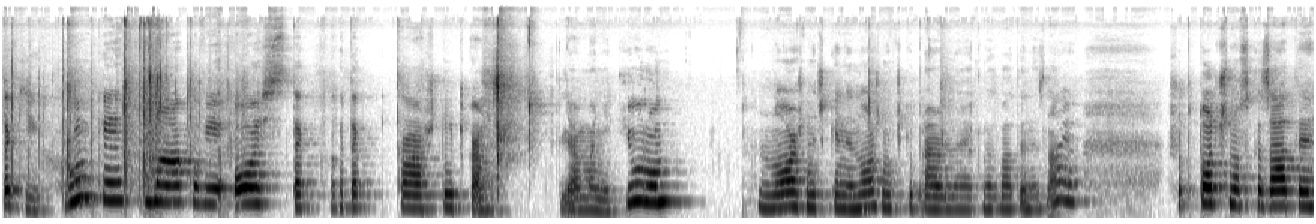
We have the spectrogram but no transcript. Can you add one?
такі хрумки макові, ось так, така штучка для манікюру. Ножнички, не ножнички, правильно як назвати, не знаю. Щоб точно сказати,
